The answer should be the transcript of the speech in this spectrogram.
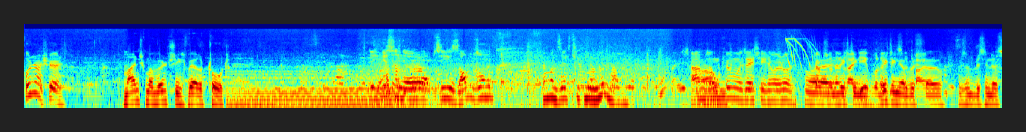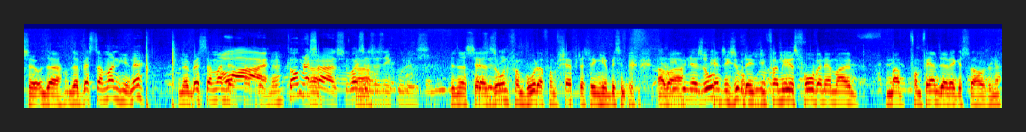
wunderschön. Manchmal wünschte ich, ich wäre tot. Ich wissen, äh, ob Sie Samsung 6500 haben. Samsung 6500. Ich Ja, hab schon den eine richtigen, 3D-Brille. richtigen erwischt. Das ist ein bisschen das, äh, unser, unser bester Mann hier, ne? Unser bester Mann, der Patrick, ne? Torben, lass das. Du weißt, dass das nicht gut ist. Wir sind das der Sohn vom Bruder vom Chef, deswegen hier ein bisschen. Aber Ich bin der Sohn kennt sich super. Die, Familie ist froh, wenn er mal, mal vom Fernseher weg ist zu Hause, ne?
